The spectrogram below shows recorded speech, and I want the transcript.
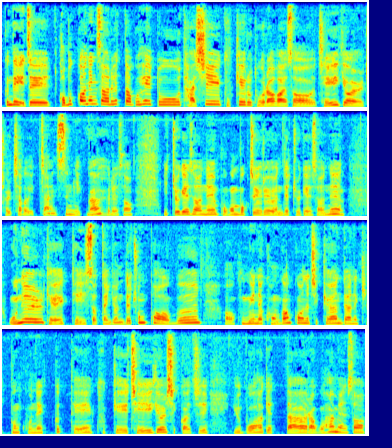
근데 이제 거부권 행사를 했다고 해도 다시 국회로 돌아가서 재의결 절차가 있지 않습니까? 네. 그래서 이쪽에서는 보건복지의료연대 쪽에서는 오늘 계획돼 있었던 연대 총파업은 어, 국민의 건강권을 지켜야 한다는 깊은 고뇌 끝에 국회의 재의결 시까지 유보하겠다라고 하면서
